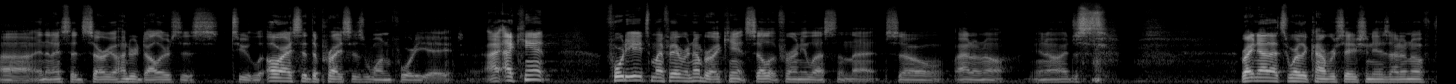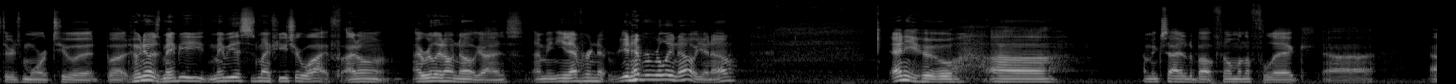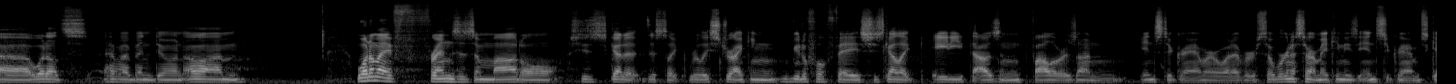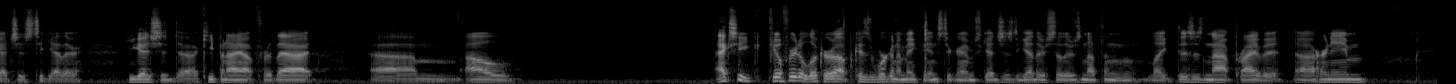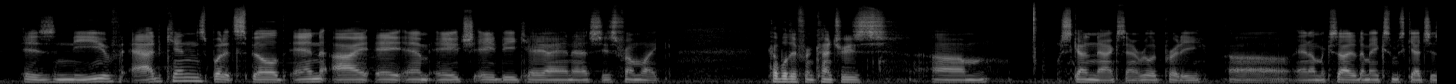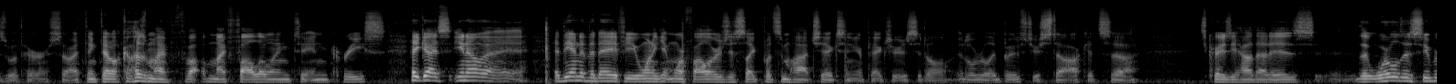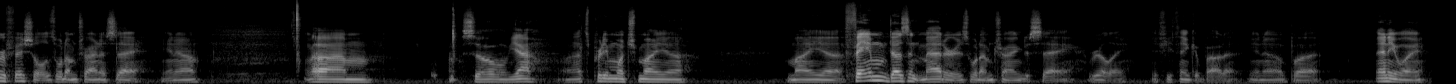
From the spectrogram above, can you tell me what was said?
Uh, and then I said, sorry, $100 is too little. Oh, I said the price is 148 I, I can't, 48 is my favorite number. I can't sell it for any less than that. So I don't know. You know, I just. right now, that's where the conversation is. I don't know if there's more to it, but who knows? Maybe maybe this is my future wife. I don't. I really don't know, guys. I mean, you never you never really know, you know. Anywho, uh, I'm excited about filming the flick. Uh, uh, what else have I been doing? Oh, I'm. One of my friends is a model. She's got a this like really striking, beautiful face. She's got like eighty thousand followers on Instagram or whatever. So we're gonna start making these Instagram sketches together. You guys should uh, keep an eye out for that. Um, I'll actually feel free to look her up because we're gonna make the Instagram sketches together. So there's nothing like this is not private. Uh, her name is Neve Adkins, but it's spelled N I A M H A D K I N S. She's from like a couple different countries. Um, she's got an accent, really pretty. Uh, and I'm excited to make some sketches with her. So I think that'll cause my fo- my following to increase. Hey guys, you know, uh, at the end of the day, if you want to get more followers, just like put some hot chicks in your pictures. It'll it'll really boost your stock. It's uh, it's crazy how that is. The world is superficial, is what I'm trying to say. You know. Um. So yeah, that's pretty much my uh, my uh, fame doesn't matter, is what I'm trying to say. Really, if you think about it, you know. But anyway,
